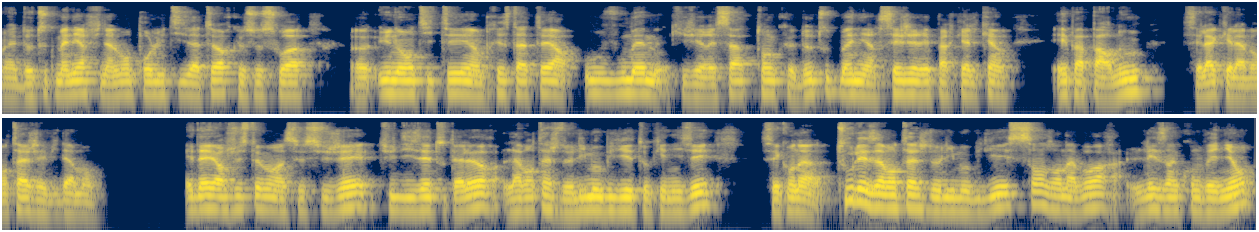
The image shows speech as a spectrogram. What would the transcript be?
Ouais, de toute manière finalement pour l'utilisateur que ce soit une entité un prestataire ou vous-même qui gérez ça tant que de toute manière c'est géré par quelqu'un et pas par nous c'est là qu'est l'avantage évidemment. Et d'ailleurs, justement, à ce sujet, tu disais tout à l'heure, l'avantage de l'immobilier tokenisé, c'est qu'on a tous les avantages de l'immobilier sans en avoir les inconvénients.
